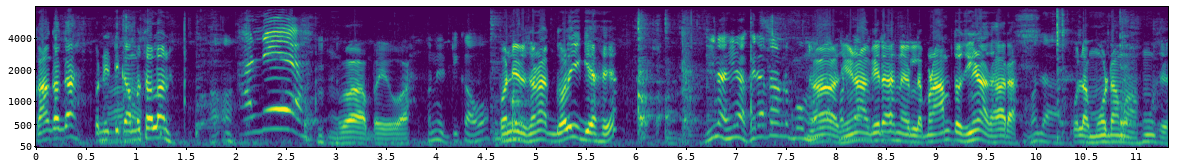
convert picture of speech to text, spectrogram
કા કાકા પનીર ટીકા મસાલા ને? વાહ ભાઈ વાહ. પનીર ટીકા હો. પનીર જણા ગળી ગયા છે. ઝીણા ઝીણા કર્યા હતા ને બહુ હા ઝીણા કર્યા છે ને એટલે પણ આમ તો ઝીણા ધારા હારા. ઓલા મોઢામાં શું છે?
